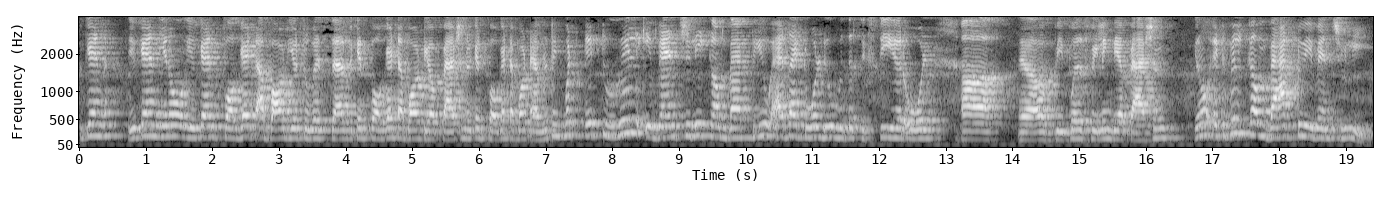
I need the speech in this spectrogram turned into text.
You can you can you know you can forget about your truest self. You can forget about your passion. You can forget about everything. But it will eventually come back to you. As i told you with the 60 year old uh, uh, people feeling their passions you know it will come back to eventually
